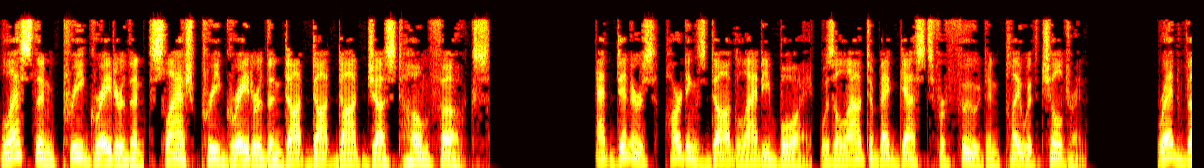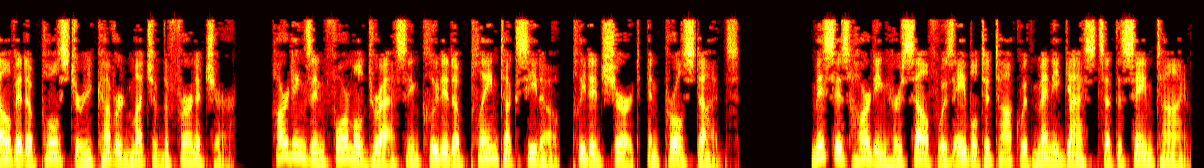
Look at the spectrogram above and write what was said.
less than pre greater than slash pre greater than dot dot dot just home folks. At dinners, Harding's dog Laddie Boy, was allowed to beg guests for food and play with children. Red velvet upholstery covered much of the furniture. Harding's informal dress included a plain tuxedo, pleated shirt, and pearl studs. Mrs. Harding herself was able to talk with many guests at the same time.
